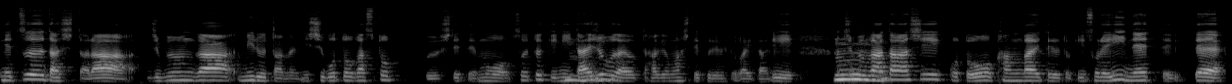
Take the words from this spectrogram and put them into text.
熱出したら自分が見るために仕事がストップしてても、そういう時に大丈夫だよって励ましてくれる人がいたり、自分が新しいことを考えてる時にそれいいねって言って、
